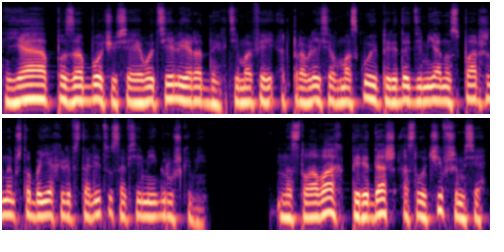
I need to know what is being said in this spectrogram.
«Я позабочусь о его теле и родных. Тимофей, отправляйся в Москву и передай Демьяну с Паршиным, чтобы ехали в столицу со всеми игрушками. На словах передашь о случившемся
